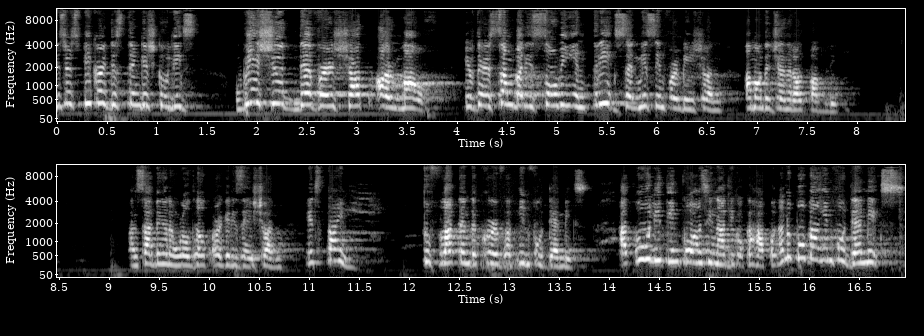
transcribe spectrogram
Mr. Speaker, distinguished colleagues, we should never shut our mouth if there is somebody sowing intrigues and misinformation among the general public. Ang sabi ng World Health Organization, it's time to flatten the curve of infodemics. At uulitin ko ang sinabi ko kahapon. Ano po ba ang infodemics?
